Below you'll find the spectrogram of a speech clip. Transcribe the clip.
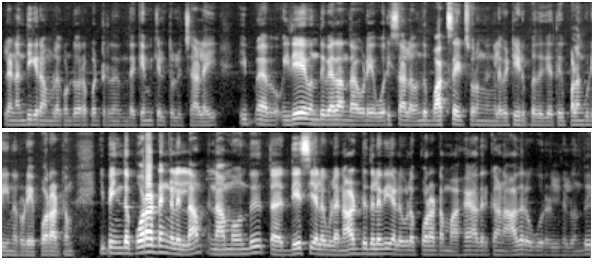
இல்லை நந்திகிராமில் கொண்டு வரப்பட்டிருந்த கெமிக்கல் தொழிற்சாலை இப் இதே வந்து வேதாந்தாவுடைய ஒரிசாவில் வந்து பாக்சைட் சுரங்கங்களை வெட்டி எடுப்பதுக்கு பழங்குடியினருடைய போராட்டம். இப்போ இந்த போராட்டங்கள் எல்லாம் நாம் வந்து த தேசிய அளவில் நாட்டு தழுவிய அளவில் போராட்டமாக அதற்கான ஆதரவு கூறல்கள் வந்து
